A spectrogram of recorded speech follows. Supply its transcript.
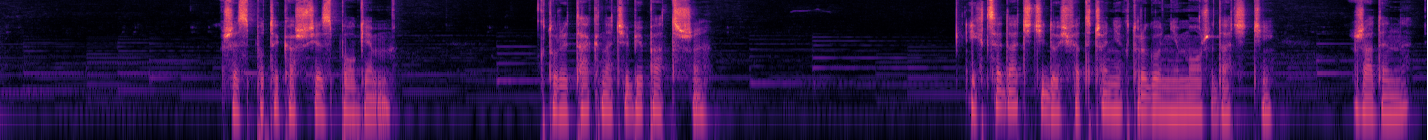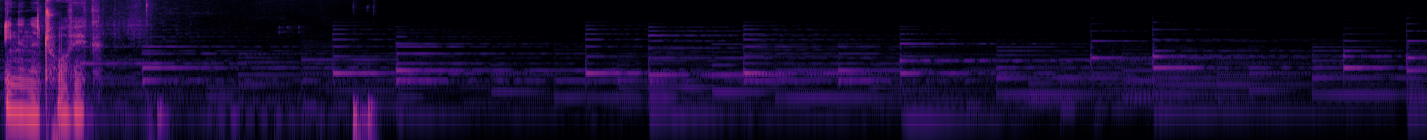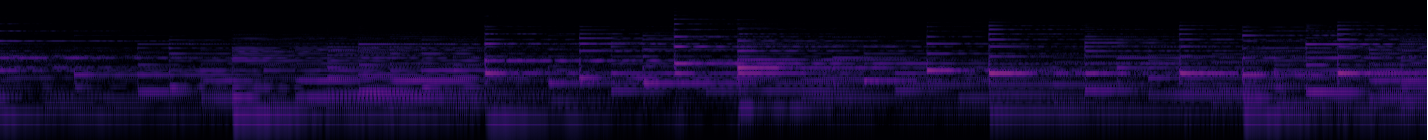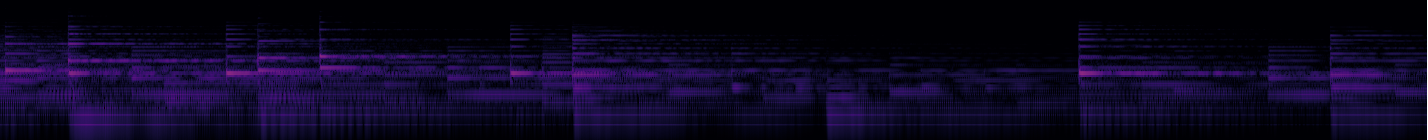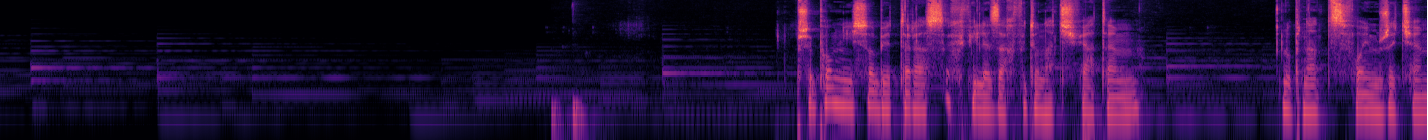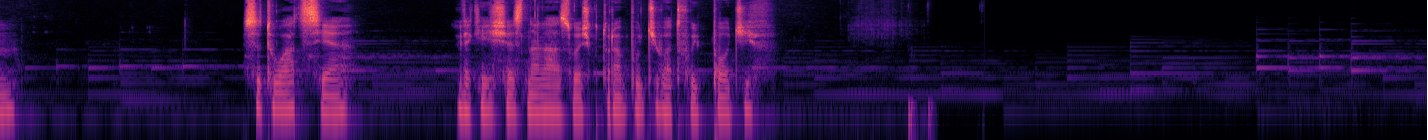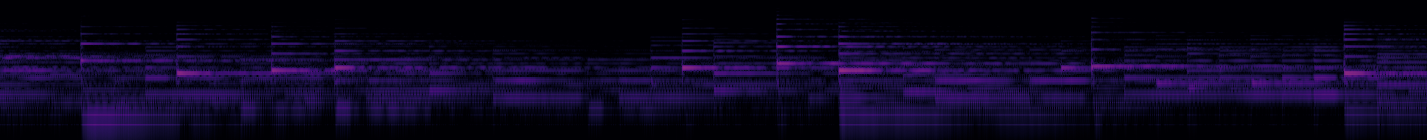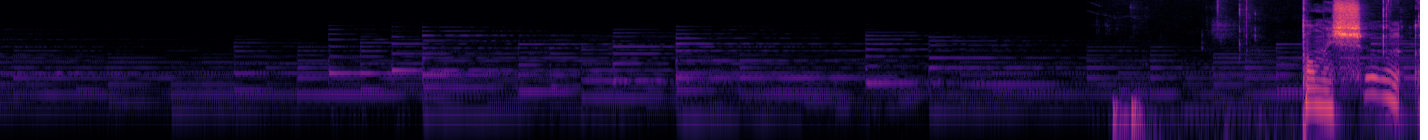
że spotykasz się z Bogiem, który tak na Ciebie patrzy i chce dać Ci doświadczenie, którego nie może dać Ci żaden inny człowiek. Przypomnij sobie teraz chwilę zachwytu nad światem lub nad swoim życiem, sytuację, w jakiej się znalazłeś, która budziła Twój podziw.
